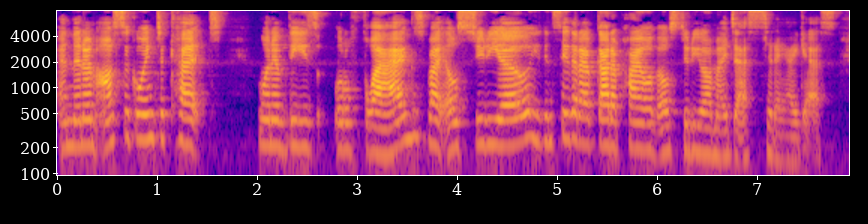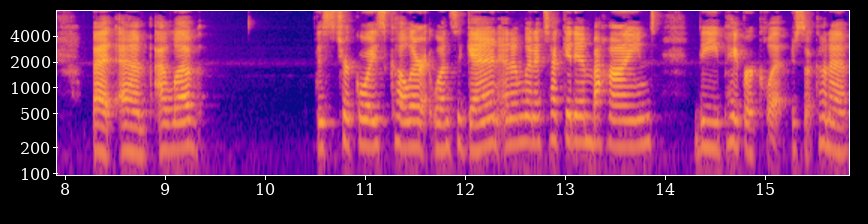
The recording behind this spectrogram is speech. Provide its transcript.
And then I'm also going to cut one of these little flags by Elle Studio. You can see that I've got a pile of Elle Studio on my desk today, I guess. But um, I love this turquoise color once again, and I'm going to tuck it in behind the paper clip, just so it kind of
